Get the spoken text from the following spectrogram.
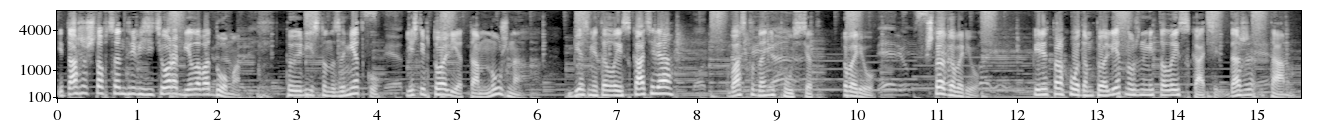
И та же, что в центре визитера Белого дома. Туристу на заметку, если в туалет там нужно, без металлоискателя вас туда не пустят. Говорю. Что я говорю? Перед проходом туалет нужен металлоискатель, даже там.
